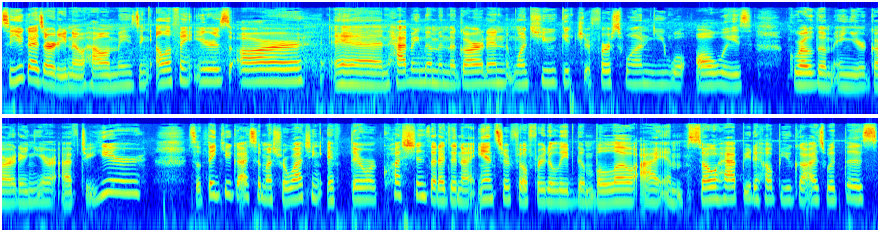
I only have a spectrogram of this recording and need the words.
So you guys already know how amazing elephant ears are and having them in the garden. Once you get your first one, you will always grow them in your garden year after year. So thank you guys so much for watching. If there were questions that I did not answer, feel free to leave them below. I am so happy to help you guys with this.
